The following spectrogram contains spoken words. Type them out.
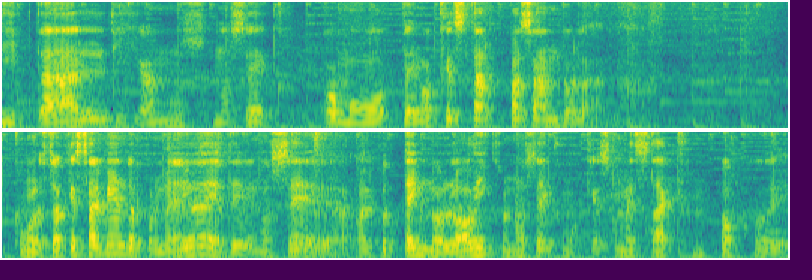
digital, digamos, no sé, como tengo que estar pasando la, la- como los tengo que estar viendo por medio de, de, no sé, de algo tecnológico, no sé, como que eso me saca un poco de...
